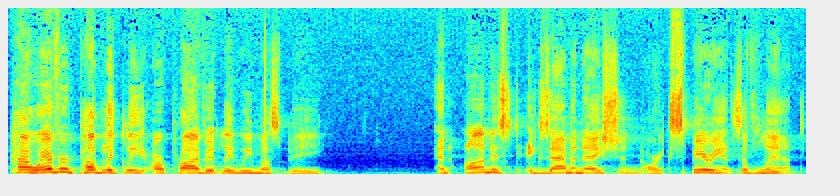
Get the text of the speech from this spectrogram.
however publicly or privately we must be, an honest examination or experience of Lent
